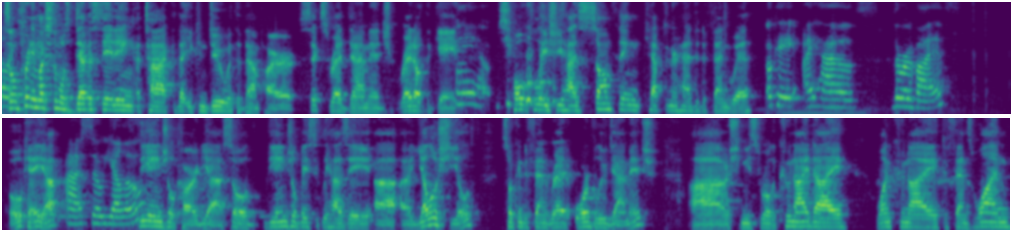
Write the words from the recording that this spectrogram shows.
So pretty much the most devastating attack that you can do with the vampire. Six red damage right out the gate. Ouch. Hopefully she has something kept in her hand to defend with. Okay, I have the revive. Okay, yeah. Uh, so yellow. The angel card, yeah. So the angel basically has a, uh, a yellow shield, so it can defend red or blue damage. Uh, she needs to roll the kunai die. One kunai defends one,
